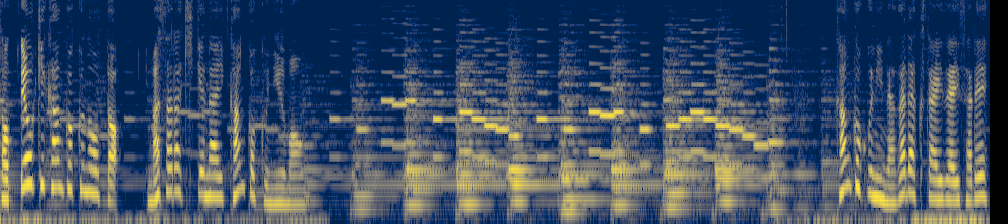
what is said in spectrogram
とっておき韓国ノート、今更聞けない韓国入門。国に長らく滞在され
